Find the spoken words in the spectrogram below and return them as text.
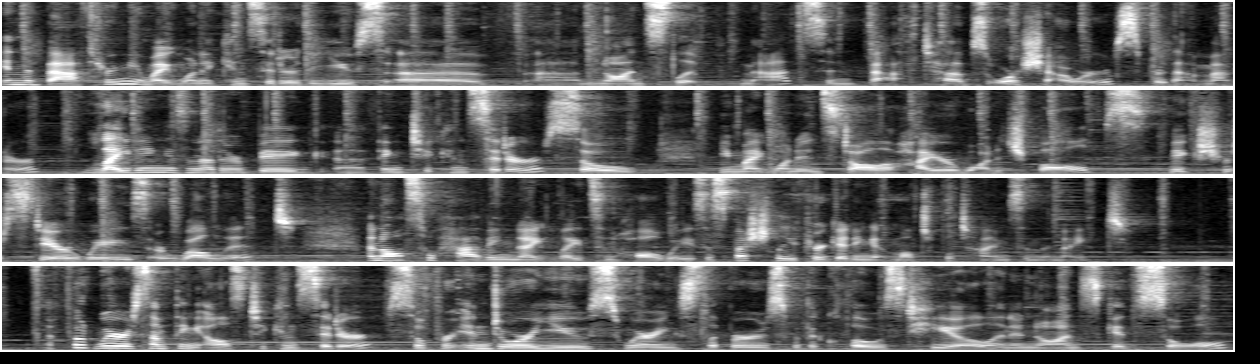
In the bathroom, you might want to consider the use of um, non-slip mats in bathtubs or showers for that matter. Lighting is another big uh, thing to consider. So you might want to install a higher wattage bulbs, make sure stairways are well lit, and also having night lights in hallways, especially if you're getting it multiple times in the night. Footwear is something else to consider. So for indoor use, wearing slippers with a closed heel and a non-skid sole.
